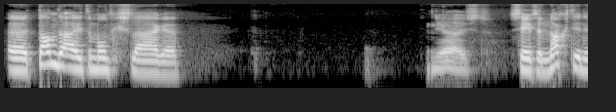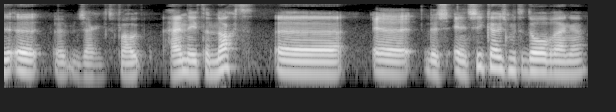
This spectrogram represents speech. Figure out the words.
eh, tanden uit de mond geslagen. Juist. Ze heeft een nacht in eh, zeg ik het fout, hen heeft een nacht dus in het ziekenhuis moeten doorbrengen.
